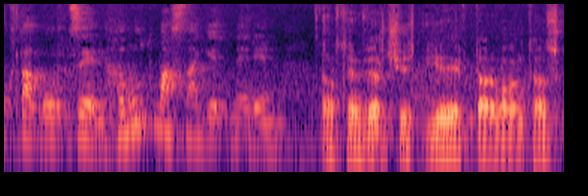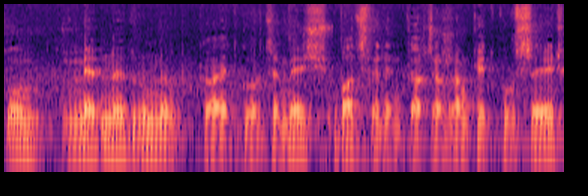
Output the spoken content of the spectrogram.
օգտագործել հմուտ մասնագետներ են։ Արդեն վերջի 3 տարվա ընթացքում մեր ներդրումն կա այդ գործի մեջ բացվել են կարճաժամկետ կուրսեր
